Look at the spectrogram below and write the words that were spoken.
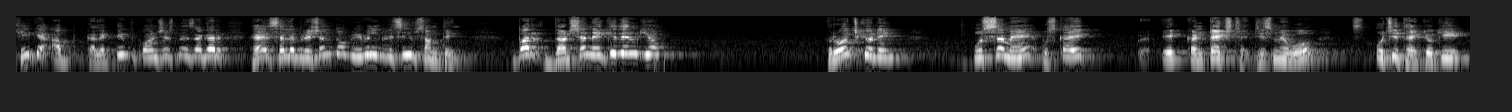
ठीक है, अब कलेक्टिव कॉन्शियसनेस अगर है सेलिब्रेशन तो वी विल रिसीव समथिंग पर दर्शन एक ही दिन क्यों? रोज क्यों नहीं? उस समय उसका एक एक कंटेक्स्ट है, जिसमें वो उचित है, क्योंकि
